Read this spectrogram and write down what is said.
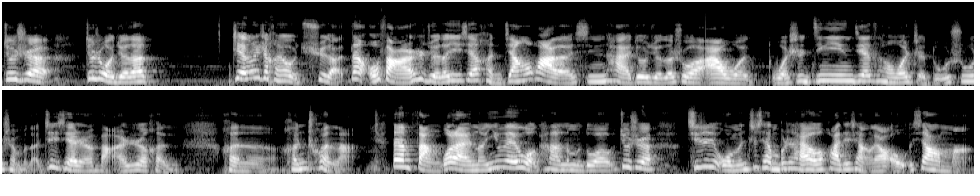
就是就是我觉得这些东西是很有趣的，但我反而是觉得一些很僵化的心态，就觉得说啊，我我是精英阶层，我只读书什么的，这些人反而是很很很蠢啦。但反过来呢，因为我看了那么多，就是其实我们之前不是还有个话题想聊偶像嘛，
